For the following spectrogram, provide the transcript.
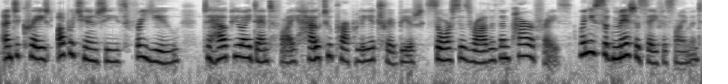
and to create opportunities for you to help you identify how to properly attribute sources rather than paraphrase. When you submit a safe assignment,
